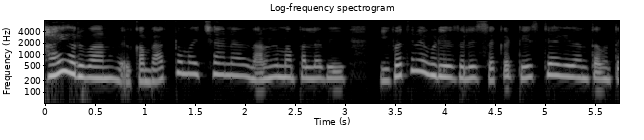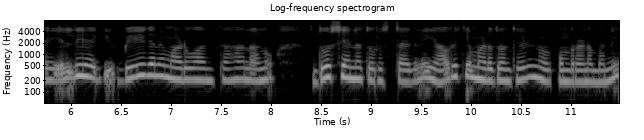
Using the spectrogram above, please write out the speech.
ಹಾಯ್ ಅರಿವಾನ್ welcome back to my channel ನಾನು ನಿಮ್ಮ ಪಲ್ಲವಿ. ಇವತ್ತಿನ ವಿಡಿಯೋದಲ್ಲಿ ಸಖತ್ ಟೇಸ್ಟಿಯಾಗಿದ್ದಂಥ ಮತ್ತು ಹೆಲ್ದಿಯಾಗಿ ಬೇಗನೆ ಮಾಡುವಂತಹ ನಾನು ದೋಸೆಯನ್ನು ತೋರಿಸ್ತಾ ಇದ್ದೀನಿ. ಯಾವ ರೀತಿ ಮಾಡೋದು ಅಂತ ಹೇಳಿ ನೋಡ್ಕೊಂಬರೋಣ ಬನ್ನಿ.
